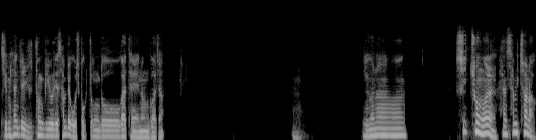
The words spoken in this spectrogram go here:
지금 현재 유통 비율이 350억 정도가 되는 거죠. 이거는 시총을 한 3천억.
